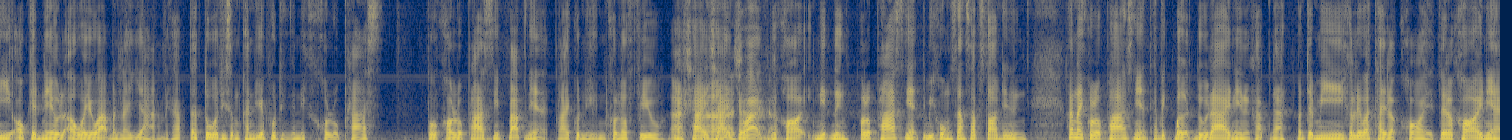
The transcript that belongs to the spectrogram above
มีออร์แกเนลหรืออวัยวะมันหลายอย่างนะครับ แต่ตัวที่สำคัญที่จะพูดถึงกันนี้คือคลอโรพลาสต์พวกคลอโรพลาสต์นี่ปั๊บเนี่ยหลายคนที่เห็นคลอโรฟิลล์อ่าใช่ใช่อ่าแต่ว่าใช่ครับเดี๋ยวขออีกนิดนึงคลอโรพลาสต์เนี่ยจะมีโครงสร้างซับซ้อนที่หนึ่งข้างในคลอโรพลาสต์เนี่ยถ้าไปเปิดดูได้นี่นะครับนะมันจะมีเขาเรียกว่า thylakoid thylakoid เนี่ย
